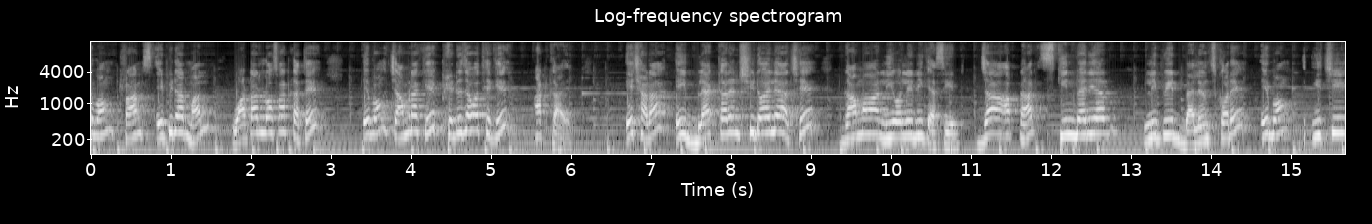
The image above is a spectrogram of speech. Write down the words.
এবং ট্রান্স এপিডার্মাল ওয়াটার লস আটকাতে এবং চামড়াকে ফেটে যাওয়া থেকে আটকায়। এছাড়া এই ব্ল্যাক কারেন্ট সিড অয়েলে আছে গামা লিওলেনিক অ্যাসিড যা আপনার স্কিন ব্যারিয়ার লিপিড ব্যালেন্স করে এবং ইচিং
